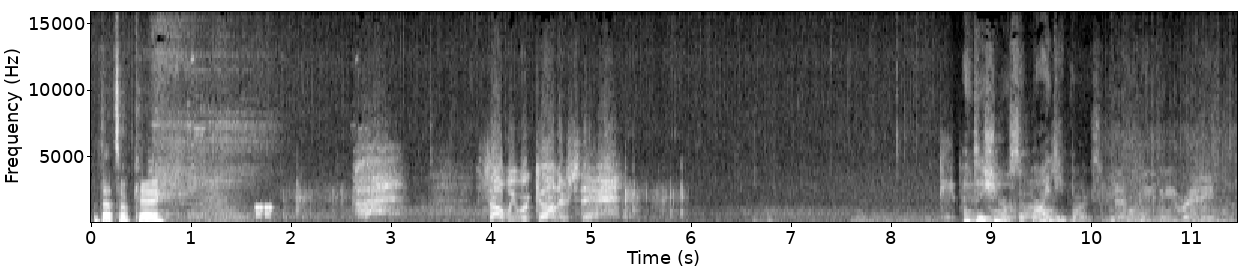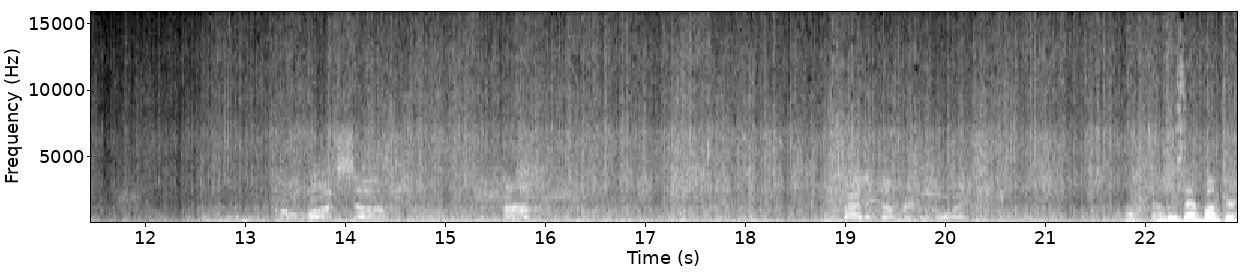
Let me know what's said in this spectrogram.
but that's okay. Thought we were gunners there. Additional supply depots. SCV ready. Who wants some? Huh? By the numbers, boys. Oh, gonna lose that bunker.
